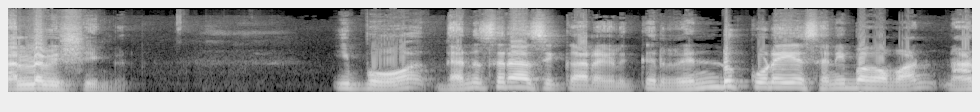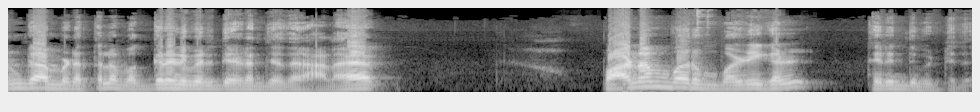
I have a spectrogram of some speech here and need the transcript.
நல்ல விஷயங்கள். இப்போது தனுசு ராசிக்காரர்களுக்கு ரெண்டு கூடைய சனி பகவான் நான்காம் இடத்துல வக்ர நிவர்த்தி அடைஞ்சதுனால பணம் வரும் வழிகள் தெரிந்து விட்டது.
